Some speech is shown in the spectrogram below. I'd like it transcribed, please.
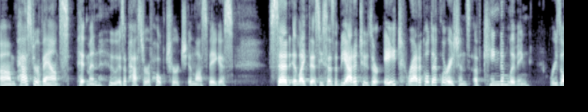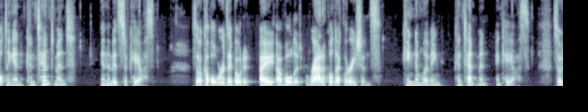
Um, pastor Vance Pitman, who is a pastor of Hope Church in Las Vegas, said it like this He says, The Beatitudes are eight radical declarations of kingdom living, resulting in contentment in the midst of chaos. So, a couple words I bolded, I uh, bolded radical declarations, kingdom living, contentment, and chaos. So,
